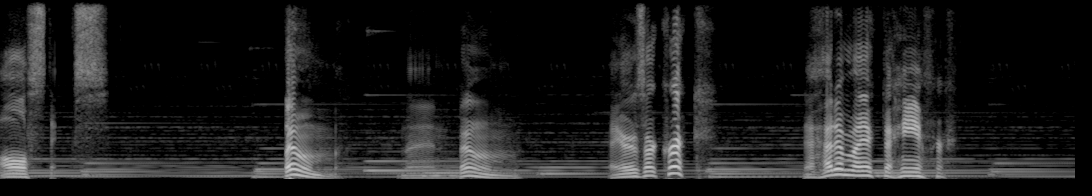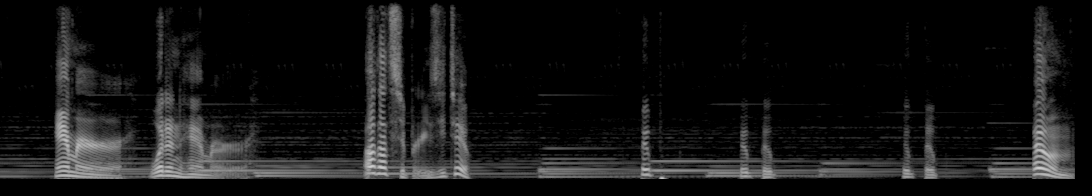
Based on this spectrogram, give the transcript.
all sticks. Boom. And then boom. There's our crook. Now how do I make the hammer? Hammer. Wooden hammer. Oh, that's super easy too. Boop. Boop, boop. Boop, boop. Boom.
